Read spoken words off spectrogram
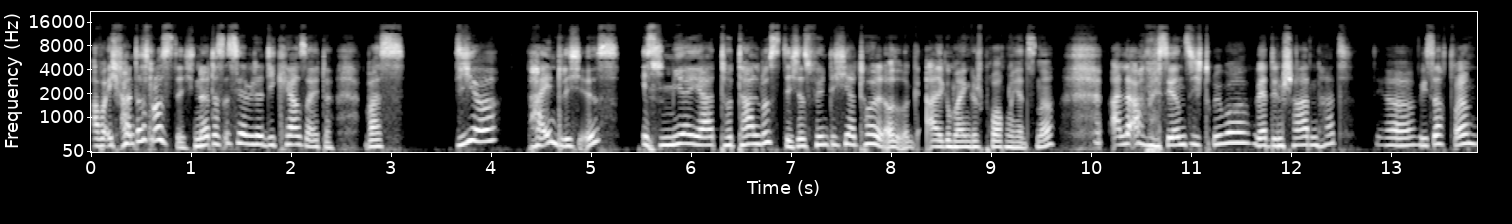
aber ich fand das lustig. Ne? Das ist ja wieder die Kehrseite. Was dir peinlich ist, ist mir ja total lustig. Das finde ich ja toll. Also allgemein gesprochen jetzt. Ne? Alle amüsieren sich drüber. Wer den Schaden hat, der, wie sagt man,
